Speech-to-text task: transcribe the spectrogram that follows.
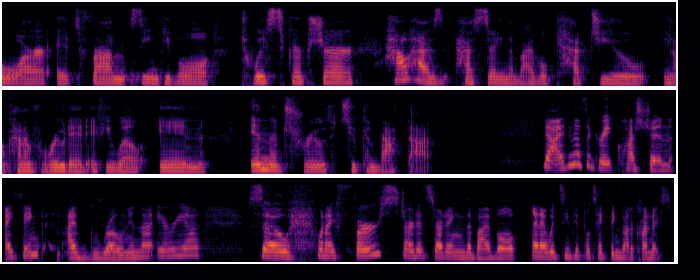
or it's from seeing people twist scripture how has has studying the bible kept you you know kind of rooted if you will in in the truth to combat that yeah, I think that's a great question. I think I've grown in that area. So when I first started studying the Bible and I would see people take things out of context,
